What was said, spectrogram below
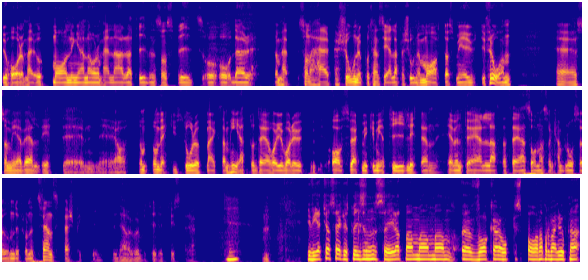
du har de här uppmaningarna och de här narrativen som sprids och, och där de här, sådana här personer, potentiella personer matas med utifrån. Eh, som är väldigt, eh, ja, de, de väcker stor uppmärksamhet och det har ju varit avsevärt mycket mer tydligt än eventuella så att säga, sådana som kan blåsa under från ett svenskt perspektiv. Det har varit betydligt tystare. Mm. Mm. Vi vet ju att Säkerhetspolisen säger att man, man, man övervakar och spanar på de här grupperna.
